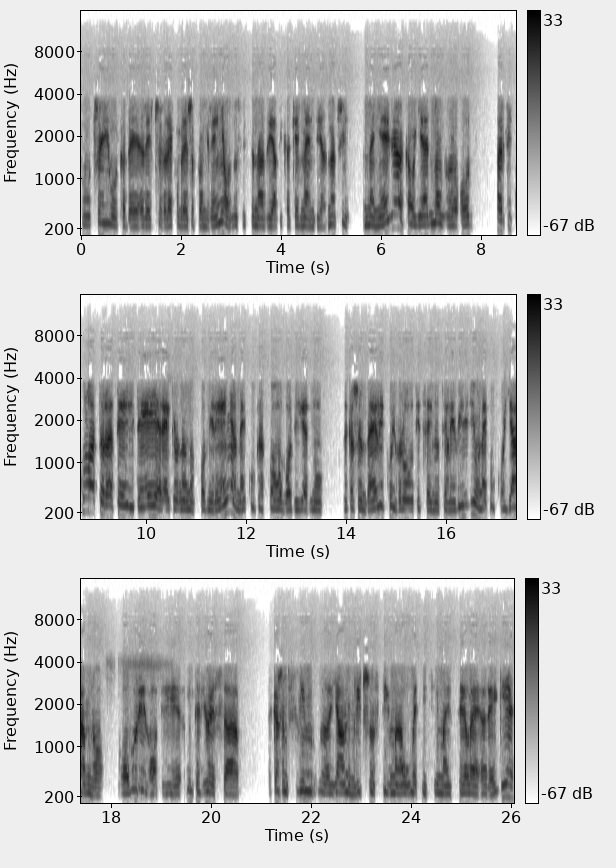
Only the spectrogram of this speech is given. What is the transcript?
slučaju, kada je reč, rekom mreža promirenja, odnosi se na Adriatika Keljmendija. Znači, na njega kao jednog od artikulatora te ideje regionalnog pomirenja, nekoga ko vodi jednu, da kažem, veliku i vrlo uticajnu televiziju, nekog ko javno govori, vodi intervjue sa da kažem, svim uh, javnim ličnostima, umetnicima iz cele regije.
